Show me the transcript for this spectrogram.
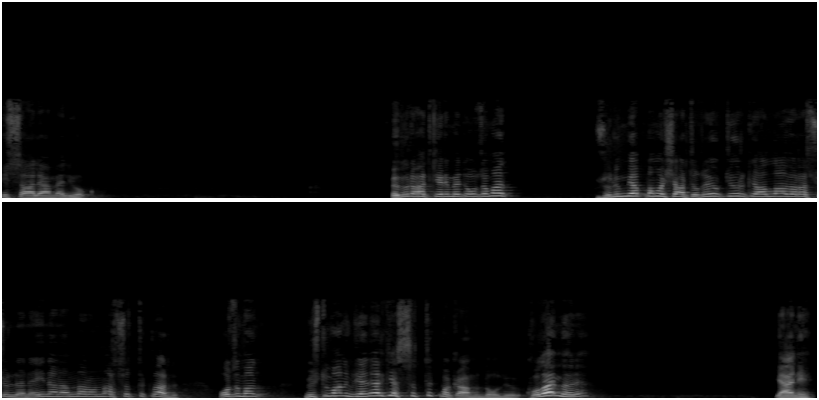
Hiç salih amel yok. Öbür ayet-i kerimede o zaman zulüm yapmama şartı da yok. Diyor ki Allah ve Resullerine inananlar onlar sıddıklardır. O zaman Müslümanım diyen herkes sıddık makamında oluyor. Kolay mı öyle? Yani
